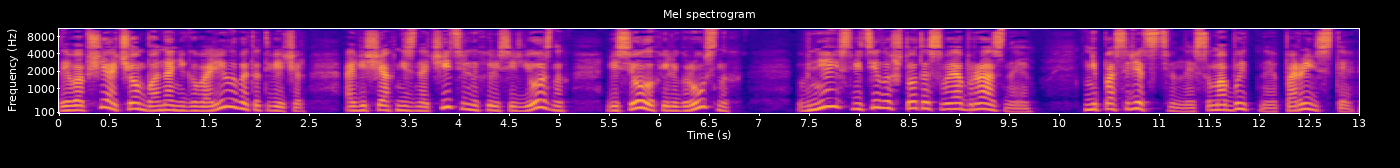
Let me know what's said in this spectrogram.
Да и вообще, о чем бы она ни говорила в этот вечер, о вещах незначительных или серьезных, веселых или грустных, в ней светило что-то своеобразное, непосредственное, самобытное, порывистое,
